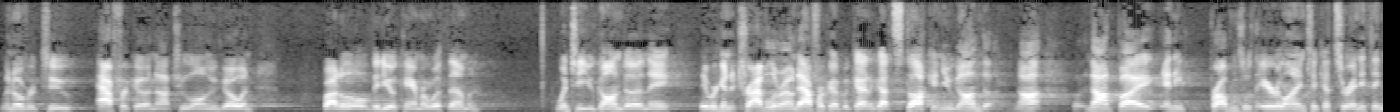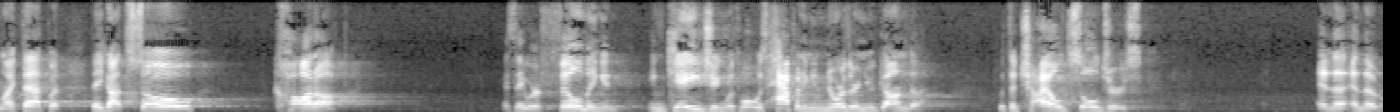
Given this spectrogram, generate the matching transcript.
went over to Africa not too long ago and brought a little video camera with them and went to Uganda. And they, they were going to travel around Africa, but kind of got stuck in Uganda. Not, not by any problems with airline tickets or anything like that, but they got so caught up as they were filming and engaging with what was happening in northern Uganda with the child soldiers and the, and the,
